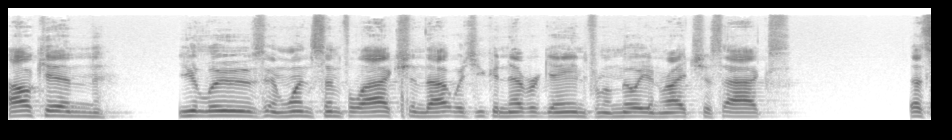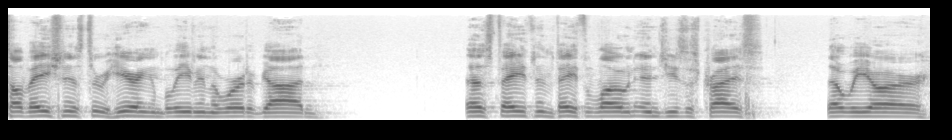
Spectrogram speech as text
How can you lose in one sinful action that which you can never gain from a million righteous acts? That salvation is through hearing and believing the Word of God. That is faith and faith alone in Jesus Christ that we are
